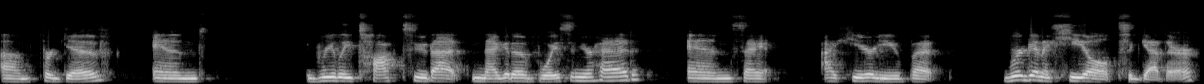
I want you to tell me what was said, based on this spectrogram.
um, forgive and really talk to that negative voice in your head and say, I hear you, but we're going to heal together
